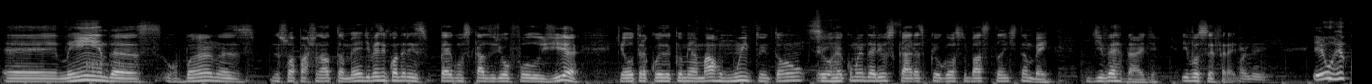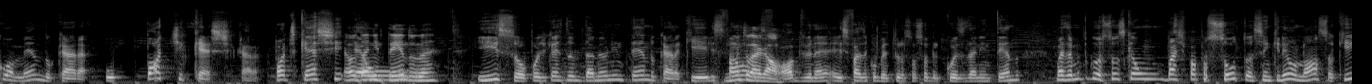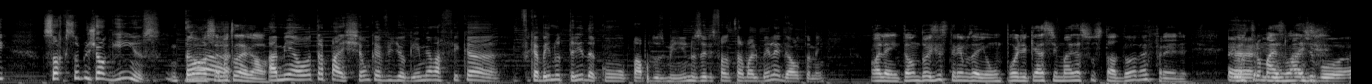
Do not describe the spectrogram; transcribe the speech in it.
é, lendas urbanas, eu sou apaixonado também. De vez em quando eles pegam uns casos de ufologia, que é outra coisa que eu me amarro muito, então Sim. eu recomendaria os caras porque eu gosto bastante também, de verdade. E você, Fred? Olha aí. Eu recomendo, cara, o podcast, cara. Podcast É o da Nintendo, né? Isso, é o podcast do- da meu Nintendo, cara, que eles falam, Muito legal. óbvio, né? Eles fazem cobertura só sobre coisas da Nintendo, mas é muito gostoso que é um bate-papo solto, assim, que nem o nosso aqui, só que sobre joguinhos. Então, Nossa, a, é muito legal. a minha outra paixão, que é videogame, ela fica, fica bem nutrida com o papo dos meninos, eles fazem um trabalho bem legal também. Olha, então dois extremos aí, um podcast mais assustador, né, Fred? E É, outro mais e um light. de boa.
